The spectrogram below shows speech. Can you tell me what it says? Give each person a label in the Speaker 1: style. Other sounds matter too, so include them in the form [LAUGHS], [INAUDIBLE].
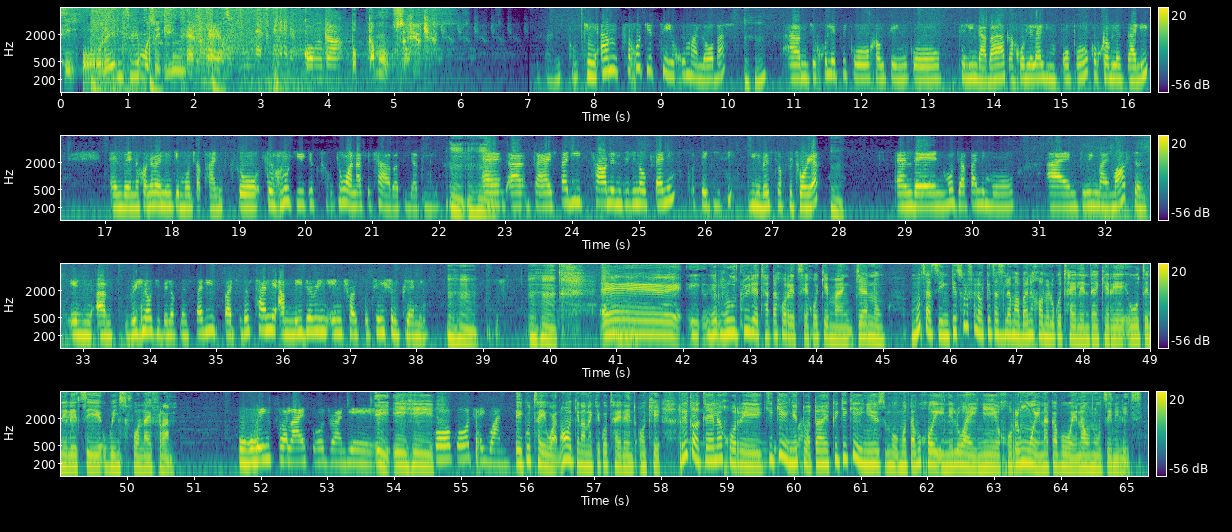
Speaker 1: motlhatlhaledi o reditse motsweding fm konka bokamoso.
Speaker 2: Okay um tsego ke tshego maloba. Um ke goletse ko gauteng ko pelindaba ka golela limpopo ko groblersdal valley and then gona baneng ke mo japan. So tsego ke ke ngwana setšhaba pila-pila. And uh, i studied town and regional planning ko tekisi university of pretoria.
Speaker 3: Mm.
Speaker 2: And then mo japan mo I'm doing my master's in um, regional development studies, but this time I'm majoring in transportation planning.
Speaker 3: Mhm. Mhm. eh re utlwile thata gore tshego ke mang jaanong mo tsatsing ke tsholofela gore ke tsatsi la mabane ga o ne le ko thailand a kere o tseneletse wings for life run
Speaker 2: Wings for Life World Run, yeah.
Speaker 3: ee he
Speaker 2: Go, go Taiwan.
Speaker 3: e ko taiwan o ke nana ke ko thailand okay re tlotlele gore ke ke eng tota ke ke eng mo- motabogo e ne le wa eng goreng wena ka bo wena o ne o tseneletse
